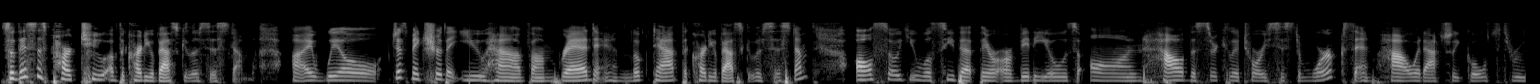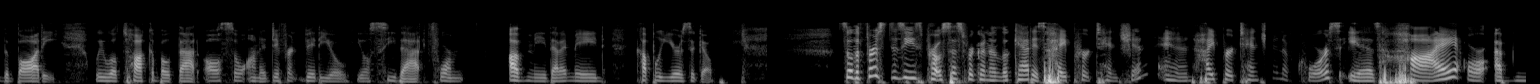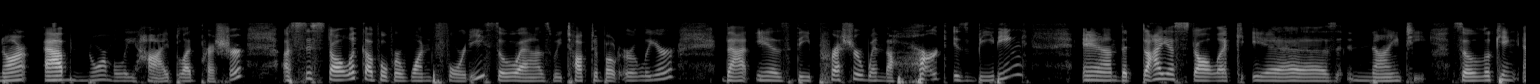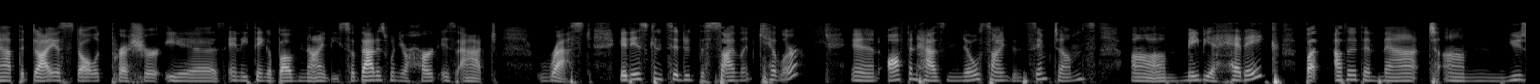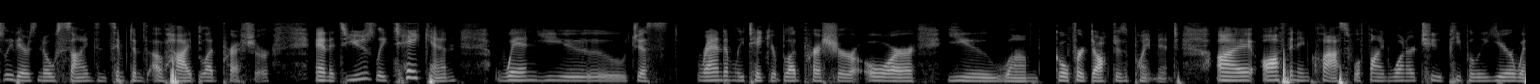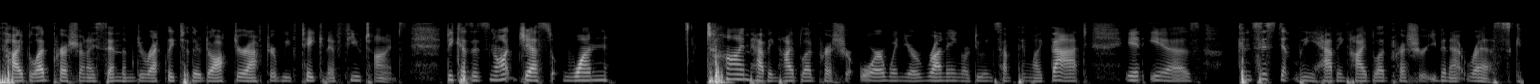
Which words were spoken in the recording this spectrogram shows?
So this is part two of the cardiovascular system. I will just make sure that you have um, read and looked at the cardiovascular system. Also, you will see that there are videos on how the circulatory system works and how it actually goes through the body. We will talk about that also on a different video. You'll see that form of me that I made a couple years ago. So the first disease process we're going to look at is hypertension. And hypertension, of course, is high or abnor abnormally high blood pressure, a systolic of over 140. So as we talked about earlier, that is the pressure when the heart is beating and the diastolic is 90. So looking at the diastolic pressure is anything above 90. So that is when your heart is at rest. It is considered the silent killer and often has no signs and symptoms, um, maybe a headache, but other than that, um, usually there's no signs and symptoms of high blood pressure. And it's usually taken when you just randomly take your blood pressure or you um, go for a doctor's appointment. I often in class will find one or two people a year with high blood pressure and I send them directly to their doctor after we've taken a few times because it's not just one time having high blood pressure or when you're running or doing something like that. It is consistently having high blood pressure even at risk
